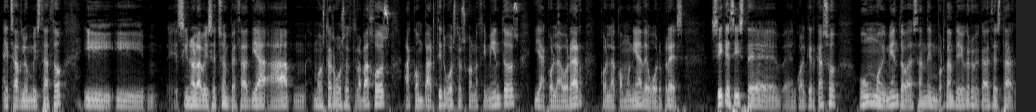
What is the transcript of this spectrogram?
echadle un vistazo y, y, si no lo habéis hecho empezad ya a mostrar vuestros trabajos, a compartir vuestros conocimientos y a colaborar con la comunidad de WordPress. Sí que existe, en cualquier caso, un movimiento bastante importante, yo creo que cada vez está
